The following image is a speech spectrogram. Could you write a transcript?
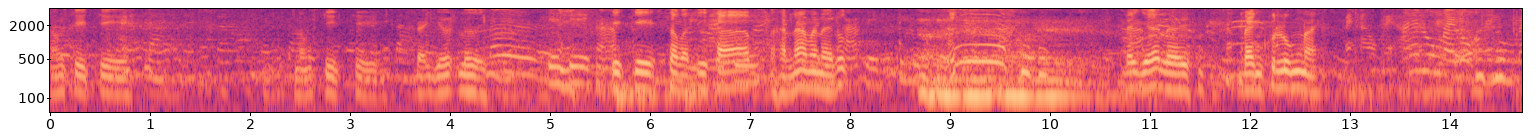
น้องจีจ น้องจีจีได้เยอะเลยจีจีค่ะจีจีสวัสดีครับ หันหน้ามาหน่อยลูก ได้เยอะเลย แบ่งคุณลุงหน่อย ให้ลุงหนลุงให้ลุงไหม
